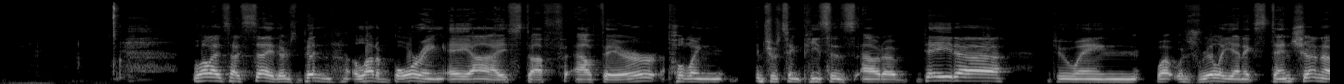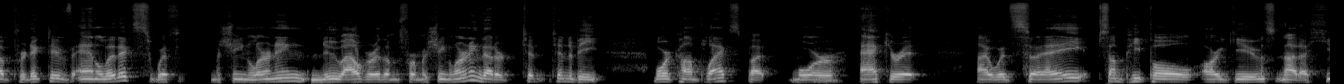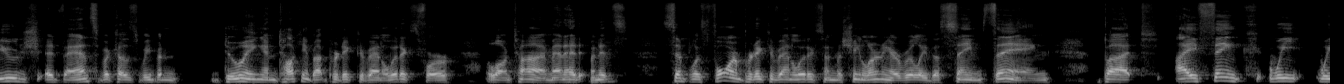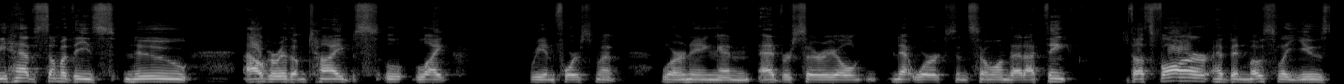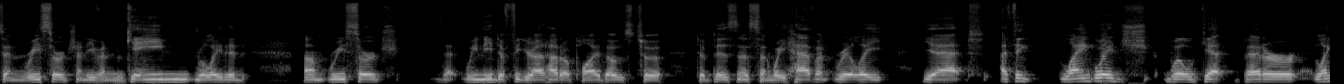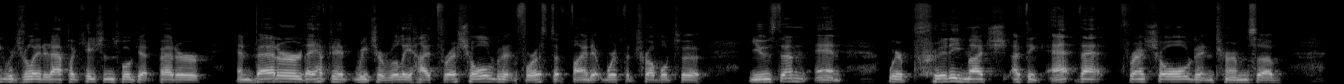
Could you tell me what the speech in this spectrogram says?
Well, as I say, there's been a lot of boring AI stuff out there, pulling interesting pieces out of data, doing what was really an extension of predictive analytics with machine learning, new algorithms for machine learning that are t- tend to be more complex but more mm-hmm. accurate. I would say some people argue it's not a huge advance because we've been doing and talking about predictive analytics for a long time. And it, in mm-hmm. its simplest form, predictive analytics and machine learning are really the same thing. But I think we we have some of these new algorithm types like reinforcement learning and adversarial networks and so on that I think thus far have been mostly used in research and even game related um, research that we need to figure out how to apply those to to business and we haven't really yet. I think language will get better. Language related applications will get better and better. They have to reach a really high threshold for us to find it worth the trouble to use them. And we're pretty much, I think, at that threshold in terms of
